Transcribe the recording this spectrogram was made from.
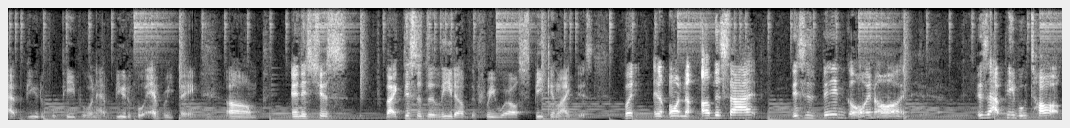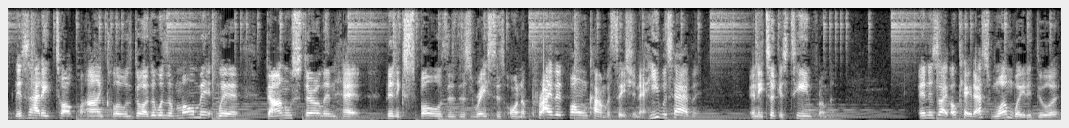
have beautiful people and have beautiful everything, um, and it's just like this is the leader of the free world speaking like this. But on the other side, this has been going on. This is how people talk. This is how they talk behind closed doors. There was a moment where Donald Sterling had been exposed as this racist on a private phone conversation that he was having, and they took his team from him. And it's like, okay, that's one way to do it.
